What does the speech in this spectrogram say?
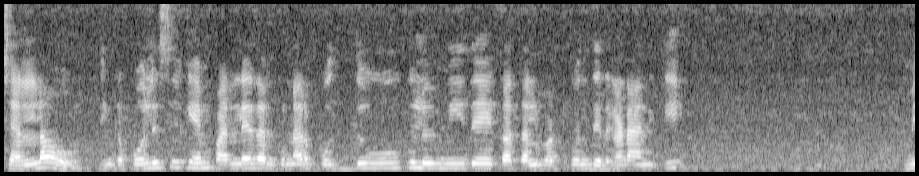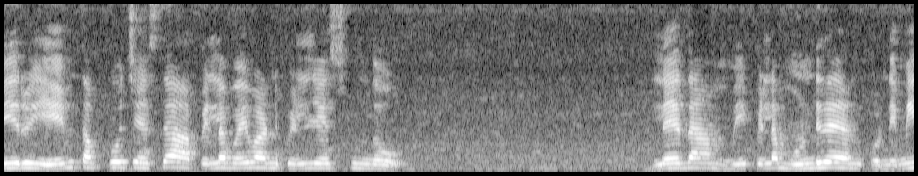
చల్లవు. ఇంకా పోలీసులకి ఏం పర్లేదు అనుకున్నారు పొద్దుగులు మీదే కథలు పట్టుకొని తిరగడానికి మీరు ఏం తక్కువ చేస్తే ఆ పిల్ల పోయి వాడిని పెళ్ళి చేసుకుందో లేదా మీ పిల్ల మొండిదే అనుకోండి. మీ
